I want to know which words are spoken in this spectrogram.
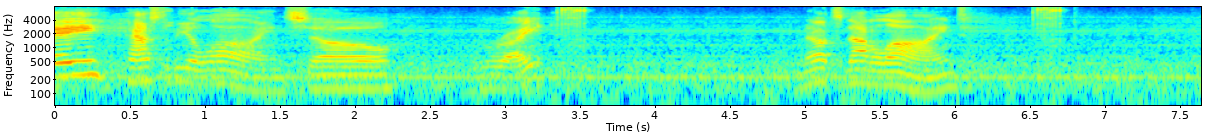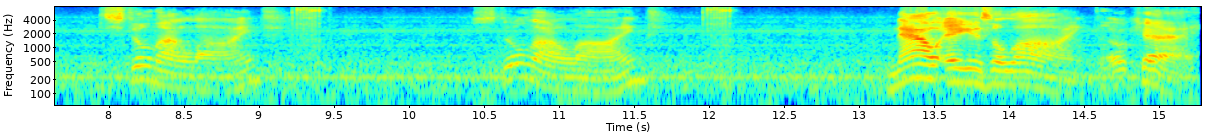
A has to be aligned, so... Right? No, it's not aligned. It's still not aligned. Still not aligned. Now A is aligned. Okay.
